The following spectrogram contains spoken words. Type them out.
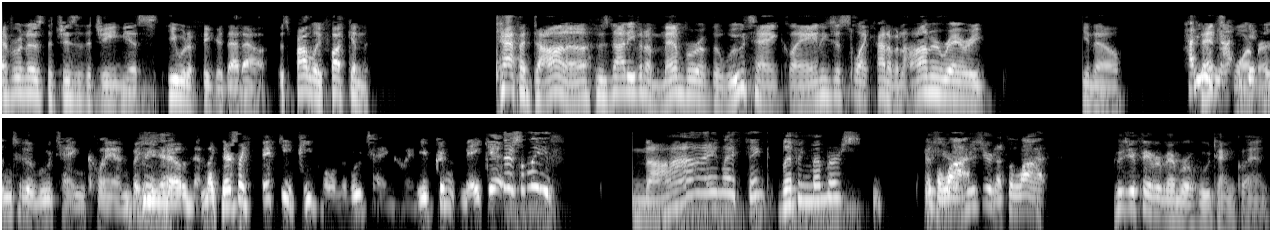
everyone knows the GZA the genius. He would have figured that out. It was probably fucking Cappadonna, who's not even a member of the Wu Tang Clan. He's just like kind of an honorary, you know. How do you bench not warmer. get into the Wu Tang clan, but you Yeah. know them? Like, there's like 50 people in the Wu Tang clan. You couldn't make it. There's only nine, I think, living members. That's Who's a your- lot. who's your- That's a lot. Who's your favorite member of Wu Tang Clan?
